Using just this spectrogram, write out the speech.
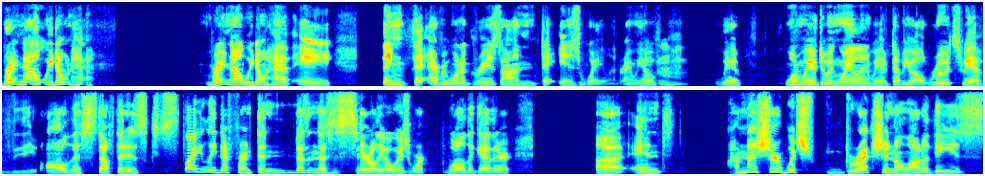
right now we don't have right now we don't have a thing that everyone agrees on that is wayland right we have Mhm. we have one way of doing Wayland. We have WL roots. We have the, all this stuff that is slightly different and doesn't necessarily always work well together. Uh, and I'm not sure which direction a lot of these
